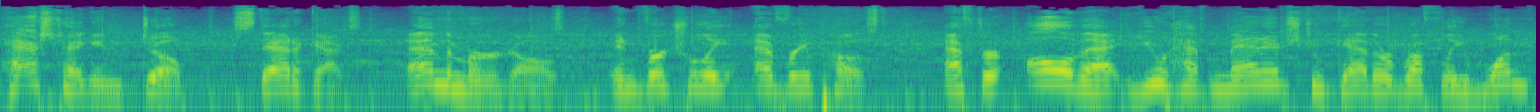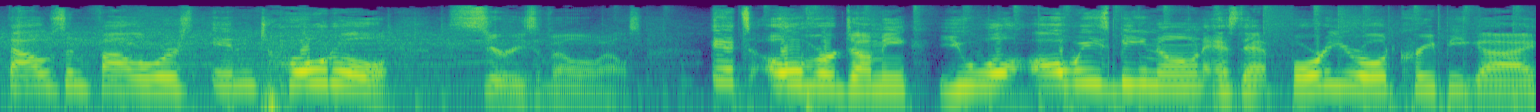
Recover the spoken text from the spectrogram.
Hashtagging Dope, Static X, and the Murder Dolls in virtually every post. After all that, you have managed to gather roughly 1,000 followers in total. Series of LOLs. It's over, dummy. You will always be known as that 40 year old creepy guy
